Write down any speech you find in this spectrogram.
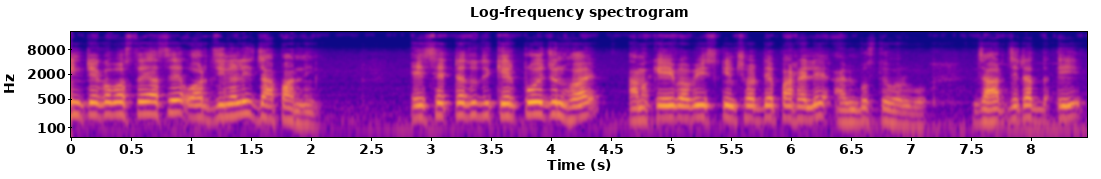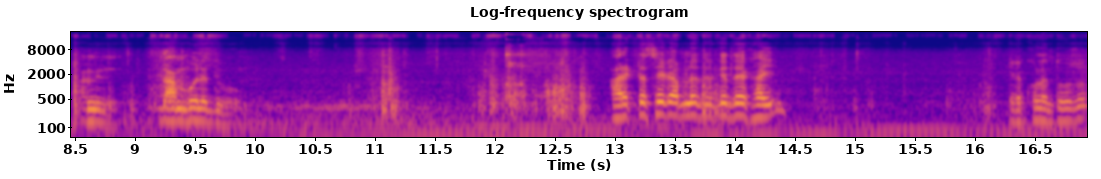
ইনটেক অবস্থায় আছে অরিজিনালি জাপানি। এই সেটটা যদি কের প্রয়োজন হয়, আমাকে এইভাবে স্ক্রিনশট দিয়ে পাঠাইলে আমি বুঝতে পারব। যার যেটা এই আমি দাম বলে দেব। আরেকটা সেট আপনাদেরকে দেখাই। এটা খোলেন তো হুজুর।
